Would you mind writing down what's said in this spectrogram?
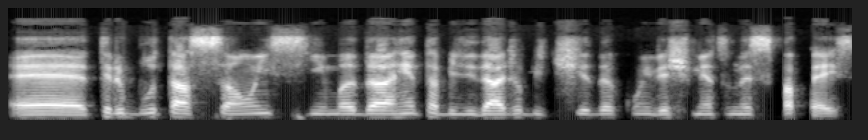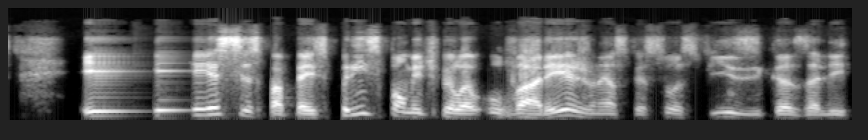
é, tributação em cima da rentabilidade obtida com investimento nesses papéis. E esses papéis, principalmente pelo varejo, né, as pessoas físicas ali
